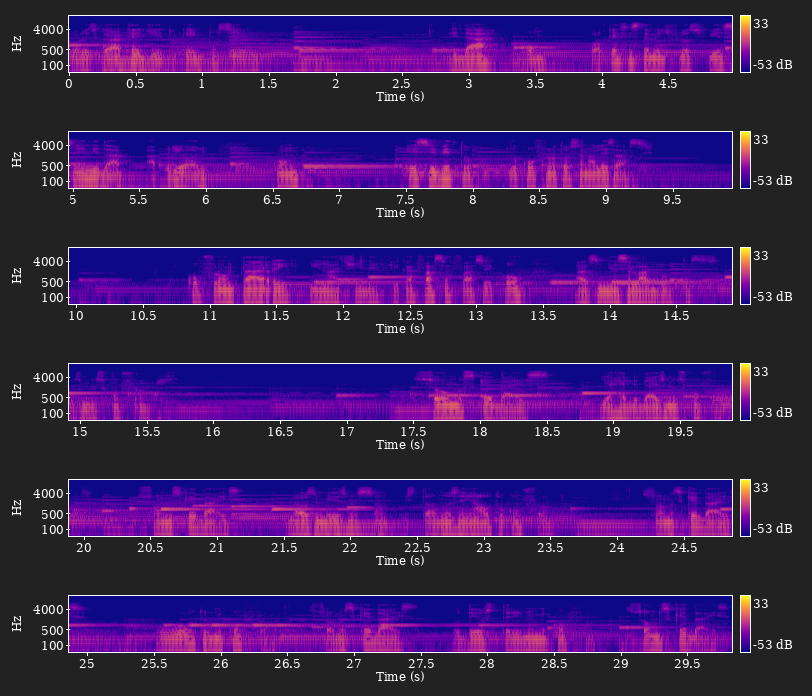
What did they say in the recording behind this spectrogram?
Por isso que eu acredito que é impossível lidar com qualquer sistema de filosofia sem lidar a priori com esse vetor do confrontacionalizar-se. Confrontare em latim, né? Ficar face a face com as minhas labutas, os meus confrontos. Somos quedais e a realidade nos confronta. Somos quedais, nós mesmos estamos em autoconfronto. Somos quedais, o outro me confronta. Somos quedais, o Deus Trino me confronta. Somos quedais,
